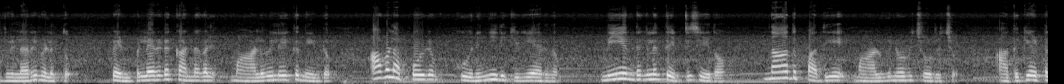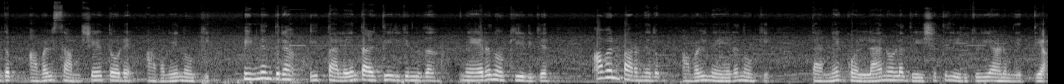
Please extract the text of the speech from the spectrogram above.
വിളറി വെളുത്തു. പെൺപിള്ളേരുടെ കണ്ണുകൾ മാളുവിലേക്ക് നീണ്ടു. അവൾ അപ്പോഴും കുനിഞ്ഞിരിക്കുകയായിരുന്നു. നീ എന്തെങ്കിലും തെറ്റ് ചെയ്തോ? നാദ് പതിയെ മാളുവിനോട് ചോദിച്ചു. അത് കേട്ടതും അവൾ സംശയത്തോടെ അവനെ നോക്കി. പിന്നെന്തിനാ ഈ തലയും താഴ്ത്തിയിരിക്കുന്നത്? നേരെ നോക്കിയിരിക്കുക അവൻ പറഞ്ഞതും അവൾ നേരെ നോക്കി. തന്നെ കൊല്ലാനുള്ള ദേഷ്യത്തിലിരിക്കുകയാണ് നിത്യ.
